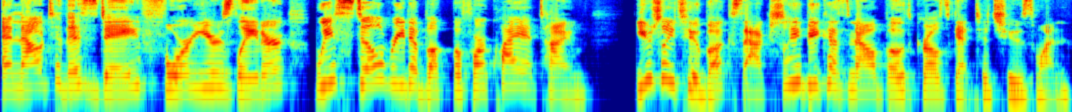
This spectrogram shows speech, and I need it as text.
And now to this day, four years later, we still read a book before quiet time. Usually two books, actually, because now both girls get to choose one.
